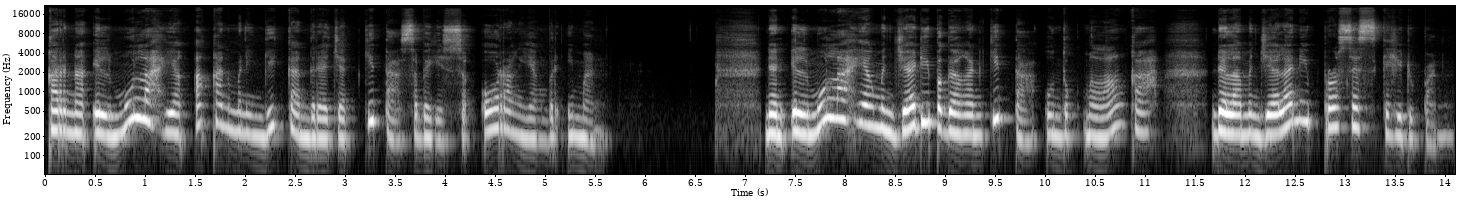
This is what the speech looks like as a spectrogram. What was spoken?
Karena ilmulah yang akan meninggikan derajat kita sebagai seorang yang beriman. Dan ilmulah yang menjadi pegangan kita untuk melangkah dalam menjalani proses kehidupan.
